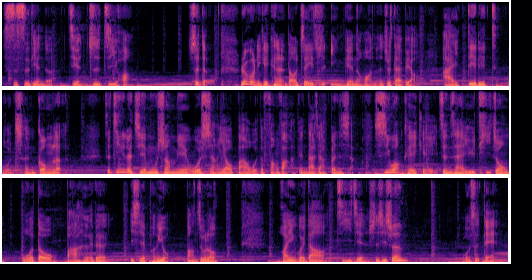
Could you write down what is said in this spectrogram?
十四天的减脂计划。是的，如果你可以看得到这一支影片的话呢，就代表 I did it，我成功了。在今天的节目上面，我想要把我的方法跟大家分享，希望可以给正在与体重搏斗拔河的一些朋友。帮助喽！欢迎回到极简实习生，我是 Dan。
